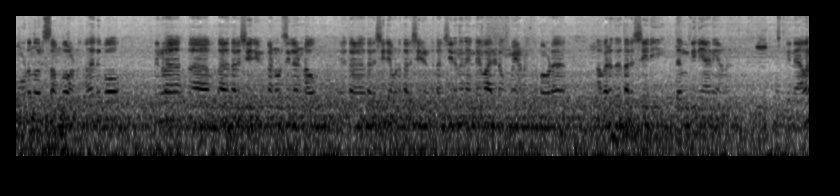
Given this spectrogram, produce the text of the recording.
കൂടുന്ന ഒരു സംഭവമാണ്. അതായത് ഇപ്പോൾ നിങ്ങൾ തലശ്ശേരി കണ്ണൂർ ജില്ല ഉണ്ടാവും തലശ്ശേരി നമ്മുടെ തലശ്ശേരി ഉണ്ട്. തലശ്ശേരി തന്നെ എന്റെ ഭാര്യയുടെ ഉമ്മയാണ്. അപ്പോൾ അവിടെ അവരത് തലശ്ശേരി ദം ബിരിയാണിയാണ്. പിന്നെ അവർ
